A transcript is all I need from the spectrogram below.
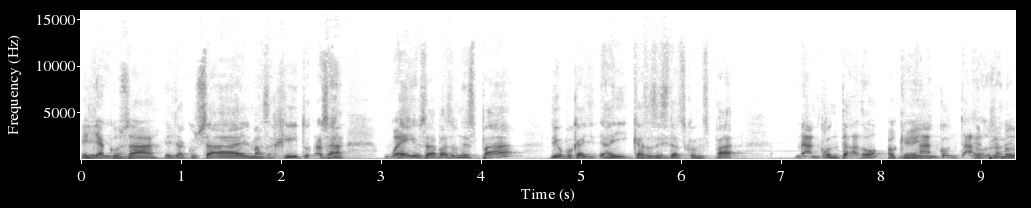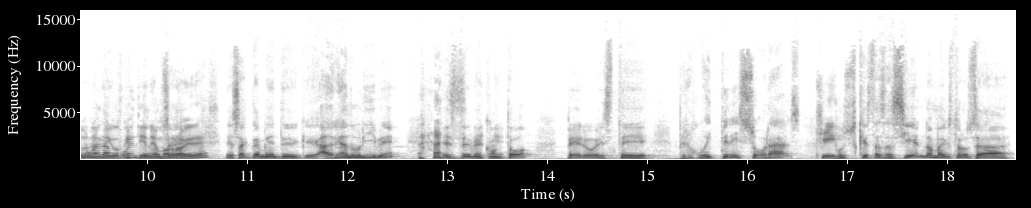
El jacuzá. El jacuzá, el masajito, o sea, güey, o sea, vas a un spa, digo, porque hay, hay casas de citas con spa. Me han contado, Ok. me han contado. ¿El primo de un amigo que tiene sé. hemorroides? Exactamente, que Adrián Uribe este, me contó, pero este, pero güey, tres horas, Sí. pues, ¿qué estás haciendo, maestro? O sea,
